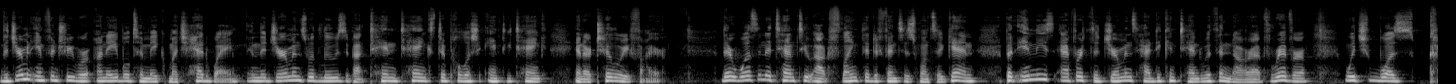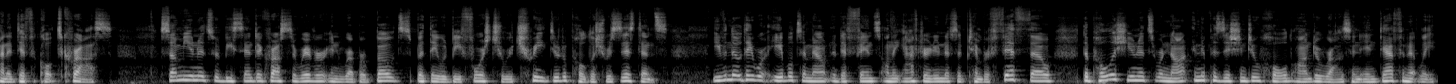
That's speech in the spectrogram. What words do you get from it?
The German infantry were unable to make much headway, and the Germans would lose about 10 tanks to Polish anti tank and artillery fire. There was an attempt to outflank the defenses once again, but in these efforts, the Germans had to contend with the Narew River, which was kind of difficult to cross. Some units would be sent across the river in rubber boats, but they would be forced to retreat due to Polish resistance. Even though they were able to mount a defense on the afternoon of September 5th, though, the Polish units were not in a position to hold on to Różan indefinitely,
